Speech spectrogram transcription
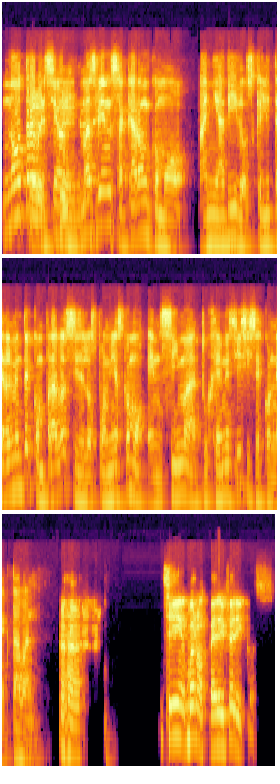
No otra versión, este, más bien sacaron como añadidos, que literalmente comprabas y se los ponías como encima a tu Genesis y se conectaban. Ajá. Sí, bueno, periféricos.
